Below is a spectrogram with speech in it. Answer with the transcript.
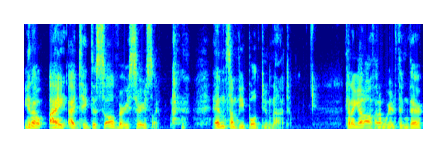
you know, I, I take this all very seriously. and some people do not. Kind of got off on a weird thing there.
